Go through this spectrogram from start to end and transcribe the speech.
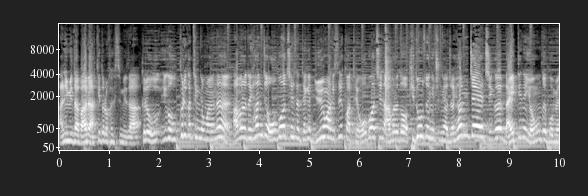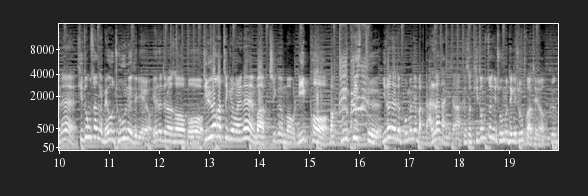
아닙니다. 말을 아끼도록 하겠습니다. 그리고 우- 이거 우크리 같은 경우에는 아무래도 현재 오버워치에서는 되게 유용하게 쓸 것 같아요. 오버워치는 아무래도 기동성이 중요하죠. 현재 지금 나이 뛰는 영웅들 보면은 기동성이 매우 좋은 애들이에요. 예를 들어서 뭐 딜러 같은 경우에는 막 지금 뭐 리퍼, 막 둠피스트 이런 애들 보면은 막 날라다니잖아. 그래서 기동성이 좋으면 되게 좋을 것 같아요. 그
